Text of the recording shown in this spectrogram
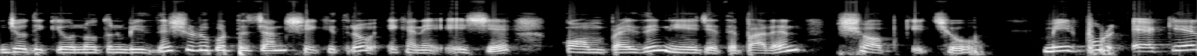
যদি কেউ নতুন বিজনেস শুরু করতে চান, সেক্ষেত্রেও এখানে এসে কম প্রাইসে নিয়ে যেতে পারেন সব কিছু মিরপুর একের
